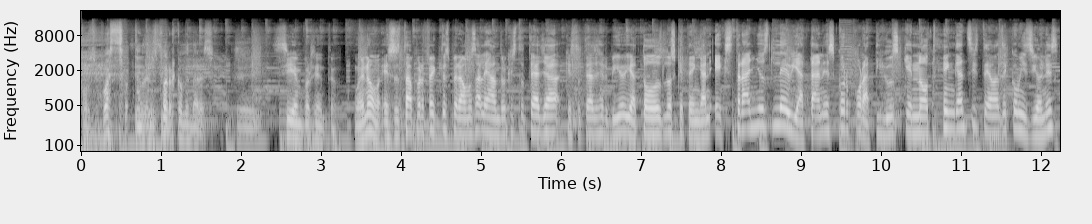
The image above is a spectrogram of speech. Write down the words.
por supuesto, también les puedo recomendar eso. 100%. Bueno, eso está perfecto. Esperamos, Alejandro, que esto, te haya, que esto te haya servido y a todos los que tengan extraños leviatanes corporativos que no tengan sistemas de comisiones,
